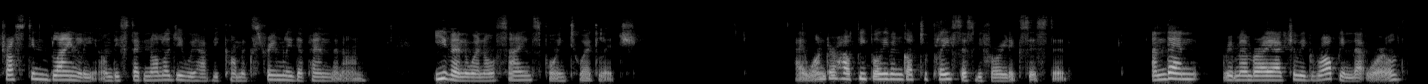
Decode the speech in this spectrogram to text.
trusting blindly on this technology we have become extremely dependent on, even when all signs point to a glitch. I wonder how people even got to places before it existed. And then, remember I actually grew up in that world,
